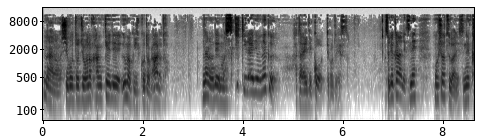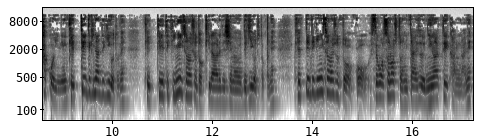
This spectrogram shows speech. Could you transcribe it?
あの、仕事上の関係でうまくいくことがあると。なので、まあ、好き嫌いではなく、働いていこうってことです。それからですね、もう一つはですね、過去にね、決定的な出来事ね、決定的にその人と嫌われてしまう出来事とかね、決定的にその人と、こう、その人に対する苦手感がね、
